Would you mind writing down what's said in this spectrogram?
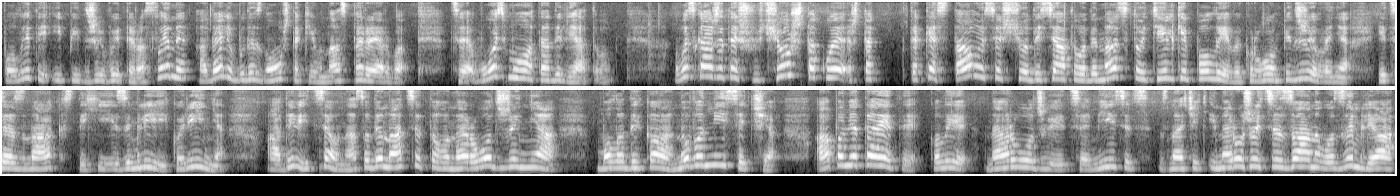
полити і підживити рослини, а далі буде знову ж таки у нас перерва. Це 8 та 9. Ви скажете, що ж таке ж так. Таке сталося, що 10-11 тільки поливи кругом підживлення, і це знак стихії землі і коріння. А дивіться, у нас 11-го народження молодика, новомісяча. А пам'ятаєте, коли народжується місяць, значить і народжується заново земля,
